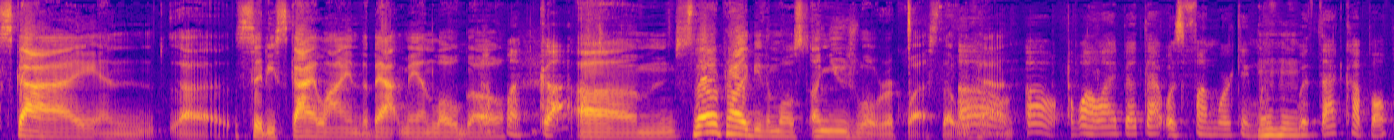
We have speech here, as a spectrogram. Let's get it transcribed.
sky and uh, city skyline, the Batman logo. Oh my God. Um, so that would probably be the most unusual request that we've had. Oh, well, I bet that was fun working with, with that couple.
